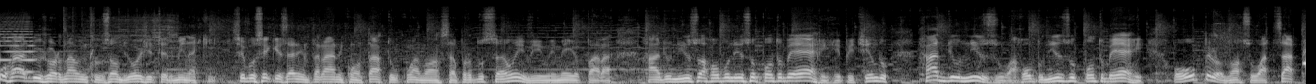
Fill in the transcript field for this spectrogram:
O Rádio Jornal Inclusão de hoje termina aqui. Se você quiser entrar em contato com a nossa produção, envie um e-mail para radioniso.br, repetindo radioniso.br ou pelo nosso WhatsApp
